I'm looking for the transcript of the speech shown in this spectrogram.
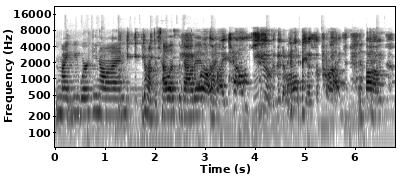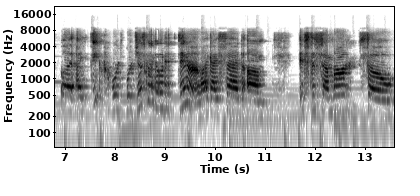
might be working on? You don't have to tell us about it, Well, if but I tell you, then it won't be a surprise. um, but I think we're, we're just going to go to dinner. Like I said, um, it's December, so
